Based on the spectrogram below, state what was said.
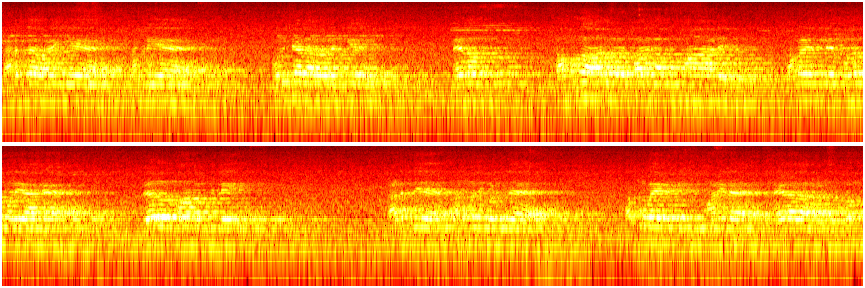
நடத்த வழங்கிய நம்முடைய பொதுச்செயலாளர்களுக்கு மேலும் சமூக ஆர்வலர் பாதுகாப்பு மாநாடு தமிழகத்திலே முதல் முறையாக வேலூர் மாவட்டத்திலே நடத்திய அனுமதி கொடுத்த பத்துவாயிரத்தின் மாநில செயலாளர் அவர்களுக்கும்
